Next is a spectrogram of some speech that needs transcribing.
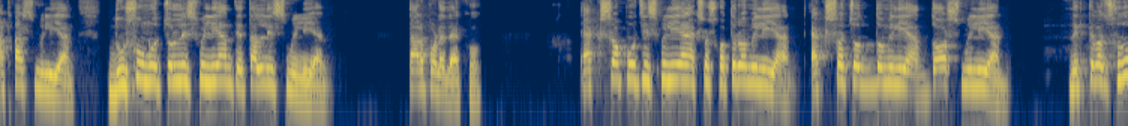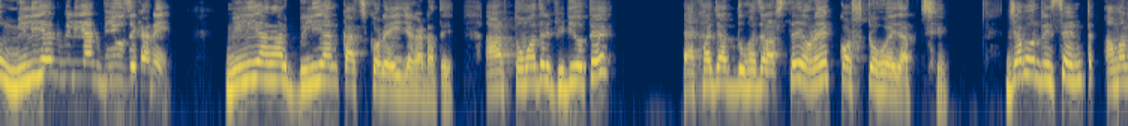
আঠাশ মিলিয়ন দুশো উনচল্লিশ মিলিয়ন তেতাল্লিশ মিলিয়ন তারপরে দেখো, একশো পঁচিশ মিলিয়ন একশো সতেরো মিলিয়ন একশো চোদ্দ মিলিয়ন দশ মিলিয়ন দেখতে পাচ্ছ, শুধু মিলিয়ন মিলিয়ন ভিউজ এখানে। মিলিয়ন আর বিলিয়ন কাজ করে এই জায়গাটাতে। আর তোমাদের ভিডিওতে এক হাজার, দু হাজার আসতে অনেক কষ্ট হয়ে যাচ্ছে। যেমন রিসেন্ট আমার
